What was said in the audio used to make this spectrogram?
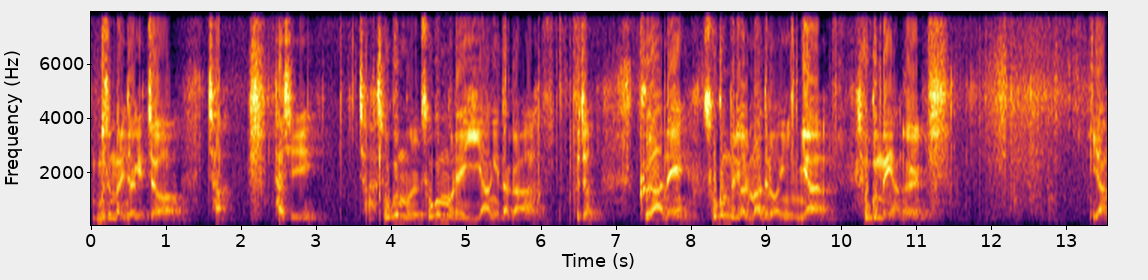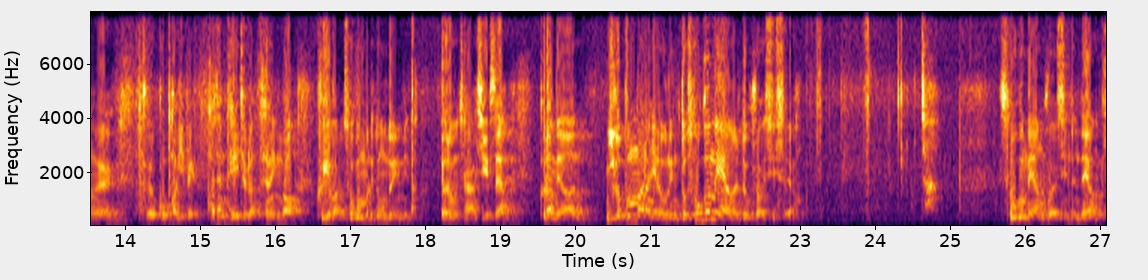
무슨 말인지 알겠죠? 자, 다시 자, 소금물 소금물의 이 양에다가 그죠? 그 안에 소금들이 얼마 들어 있냐? 소금의 양을 양을 그 곱하기 100 퍼센테이지로 나타낸 거 그게 바로 소금물의 농도입니다. 여러분 잘 아시겠어요? 그러면 이것뿐만 아니라 우리는 또 소금의 양을 또 구할 수 있어요. 자, 소금의 양 구할 수 있는데요.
